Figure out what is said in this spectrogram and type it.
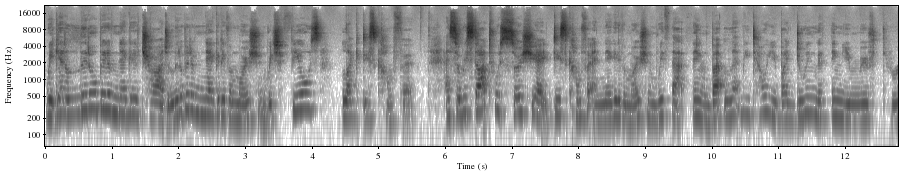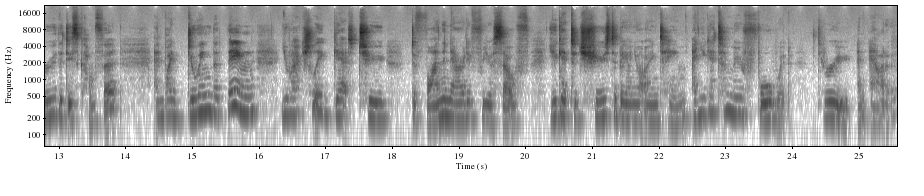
we get a little bit of negative charge, a little bit of negative emotion, which feels like discomfort. And so we start to associate discomfort and negative emotion with that thing. But let me tell you, by doing the thing, you move through the discomfort. And by doing the thing, you actually get to define the narrative for yourself. You get to choose to be on your own team and you get to move forward through and out of it.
